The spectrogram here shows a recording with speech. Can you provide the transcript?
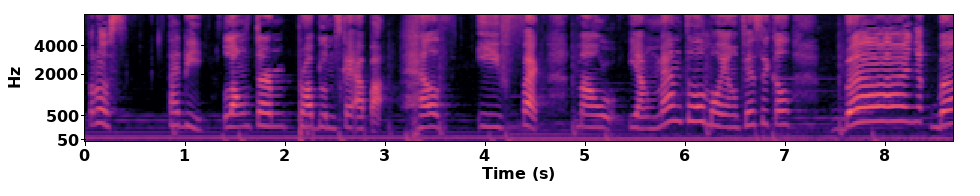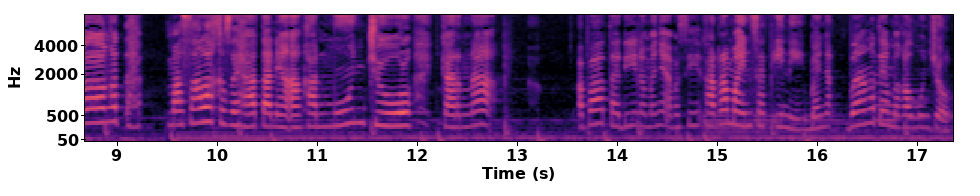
Terus tadi long term problems kayak apa? Health effect. Mau yang mental mau yang physical banyak banget masalah kesehatan yang akan muncul karena apa tadi namanya apa sih? Karena mindset ini banyak banget yang bakal muncul.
